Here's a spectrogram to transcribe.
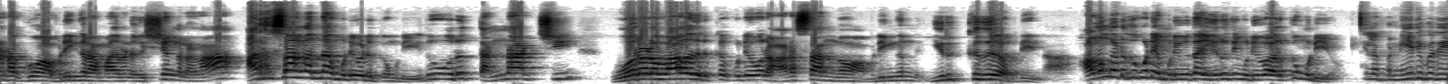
நடக்கும் அப்படிங்கிற மாதிரியான விஷயங்கள் எல்லாம் அரசாங்கம் தான் முடிவெடுக்க முடியும். இது ஒரு தன்னாட்சி ஓரளவாக இருக்கக்கூடிய ஒரு அரசாங்கம் அப்படிங்கிறது இருக்குது அப்படின்னா அவங்க எடுக்கக்கூடிய முடிவு தான் இறுதி முடிவா இருக்க முடியும். இல்ல இப்ப நீதிபதி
